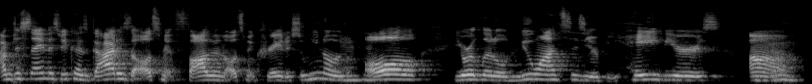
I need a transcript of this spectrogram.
I'm just saying this because God is the ultimate father and the ultimate creator. So he knows Mhm. all your little nuances, your behaviors. Um,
